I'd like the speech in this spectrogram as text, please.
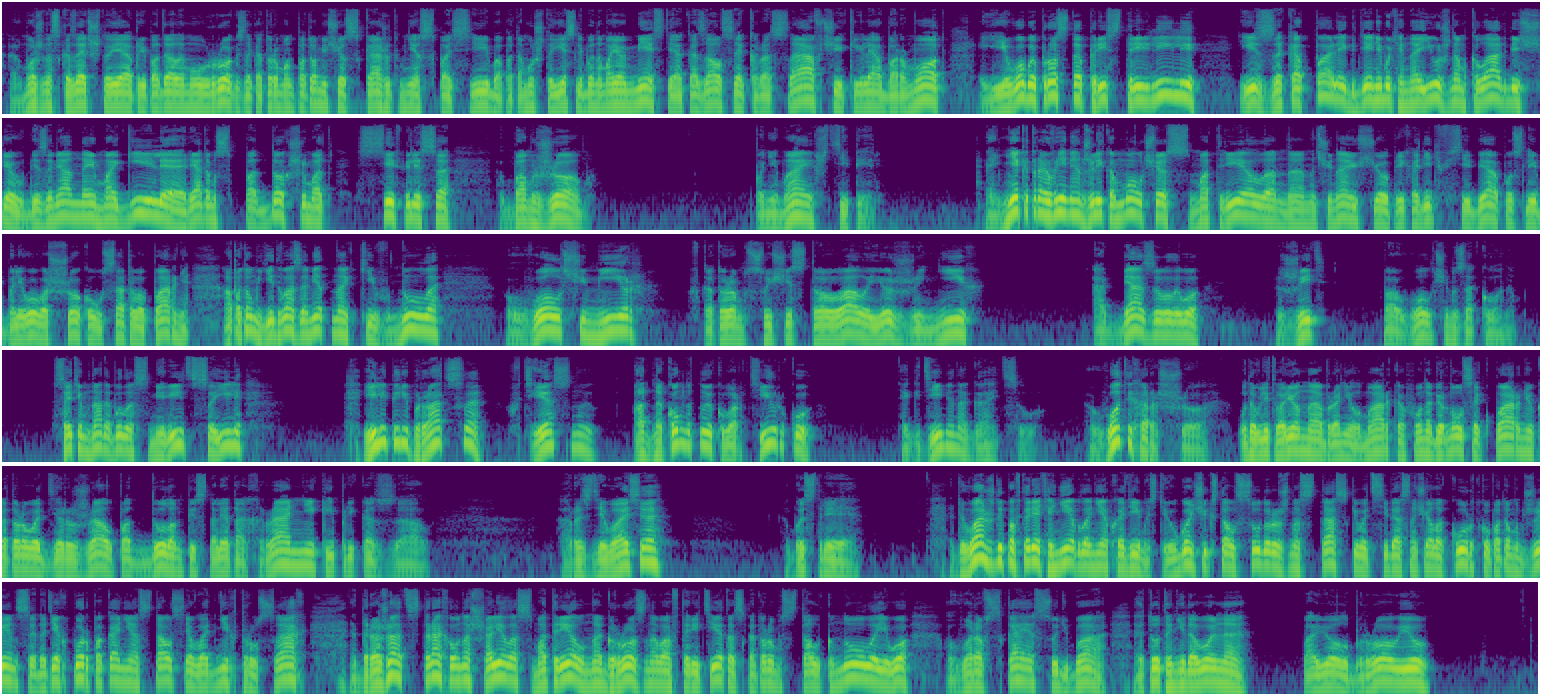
Можно сказать, что я преподал ему урок, за которым он потом еще скажет мне спасибо, потому что если бы на моем месте оказался красавчик или обормот, его бы просто пристрелили и закопали где-нибудь на южном кладбище в безымянной могиле рядом с подохшим от сифилиса бомжом. Понимаешь теперь? Некоторое время Анжелика молча смотрела на начинающего приходить в себя после болевого шока усатого парня, а потом едва заметно кивнула. Волчий мир, в котором существовал ее жених, обязывал его жить по волчьим законам. С этим надо было смириться или... или перебраться в тесную, однокомнатную квартирку к Диме Нагайцеву. Вот и хорошо. Удовлетворенно обронил Марков, он обернулся к парню, которого держал под дулом пистолета охранник, и приказал. «Раздевайся быстрее». Дважды повторять не было необходимости. Угонщик стал судорожно стаскивать с себя сначала куртку, потом джинсы, до тех пор, пока не остался в одних трусах. Дрожа от страха, он ошалело смотрел на грозного авторитета, с которым столкнула его воровская судьба. Тот недовольно повел бровью.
